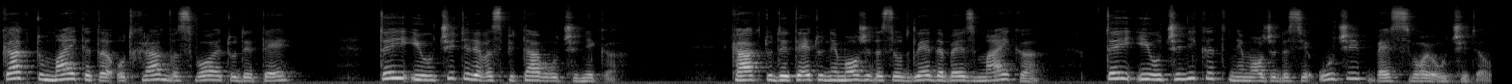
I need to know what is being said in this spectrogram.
Както майката отхранва своето дете, тъй и учителя възпитава ученика. Както детето не може да се отгледа без майка, тъй и ученикът не може да се учи без своя учител.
